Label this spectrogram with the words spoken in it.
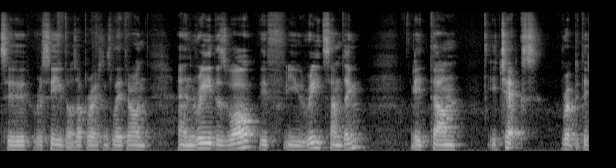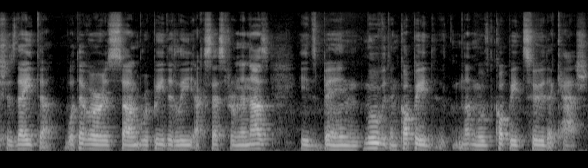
to receive those operations later on. And read as well, if you read something, it um, it checks repetitious data. Whatever is um, repeatedly accessed from the NAS, it's been moved and copied, not moved, copied to the cache.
